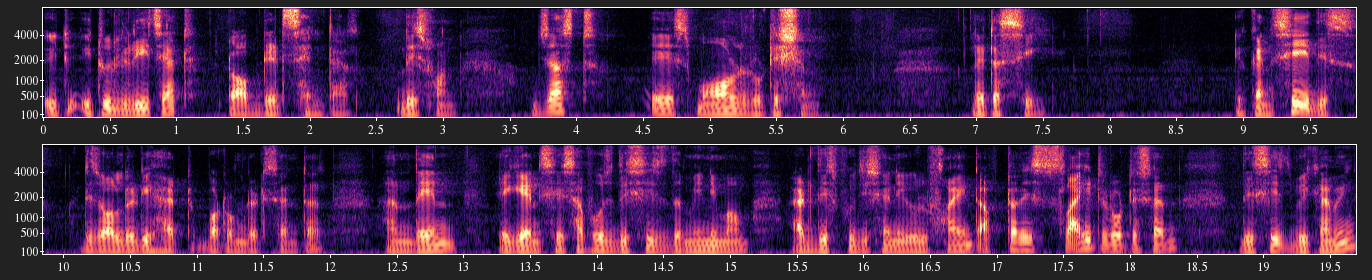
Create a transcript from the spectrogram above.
it, it will reach at top dead center this one. Just a small rotation. Let us see. You can see this. It is already at bottom dead center. And then again say suppose this is the minimum at this position you will find after a slight rotation this is becoming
